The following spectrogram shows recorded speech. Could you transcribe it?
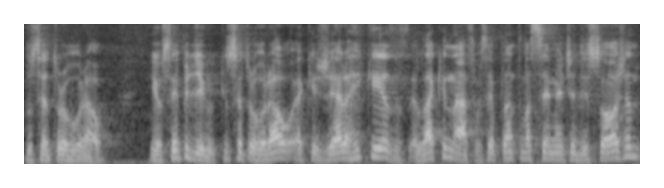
do setor rural. E eu sempre digo que o setor rural é que gera riquezas, é lá que nasce. Você planta uma semente de soja,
